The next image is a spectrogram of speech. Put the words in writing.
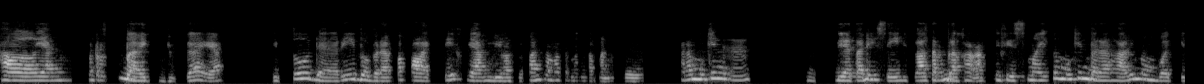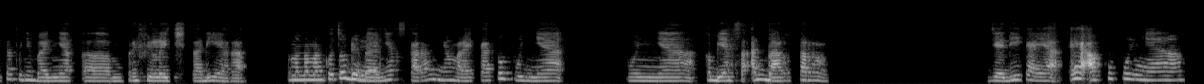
hal yang menurut baik juga ya itu dari beberapa kolektif yang dilakukan sama teman-temanku karena mungkin mm. ya tadi sih latar belakang aktivisme itu mungkin barangkali membuat kita punya banyak um, privilege tadi ya Ra. teman-temanku tuh udah yeah. banyak sekarang yang mereka tuh punya punya kebiasaan barter jadi kayak eh aku punya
